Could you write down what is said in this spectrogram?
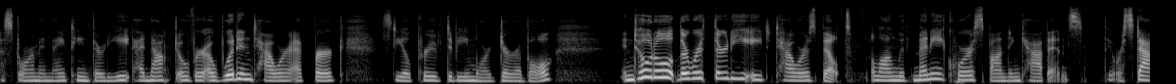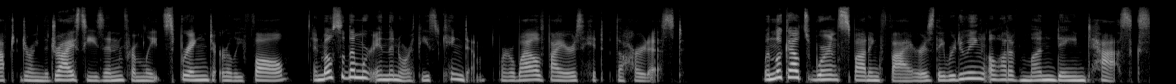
A storm in 1938 had knocked over a wooden tower at Burke. Steel proved to be more durable. In total, there were 38 towers built, along with many corresponding cabins. They were staffed during the dry season from late spring to early fall, and most of them were in the Northeast Kingdom, where wildfires hit the hardest. When lookouts weren't spotting fires, they were doing a lot of mundane tasks,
